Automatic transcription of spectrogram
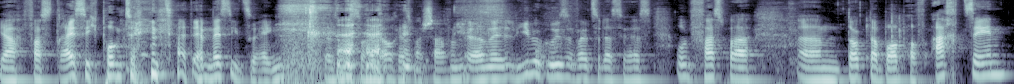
ja, fast 30 Punkte hinter der Messi zu hängen. Das musst du halt auch erstmal schaffen. Örmel, liebe Grüße, falls du das hörst. Unfassbar. Ähm, Dr. Bob auf 18.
